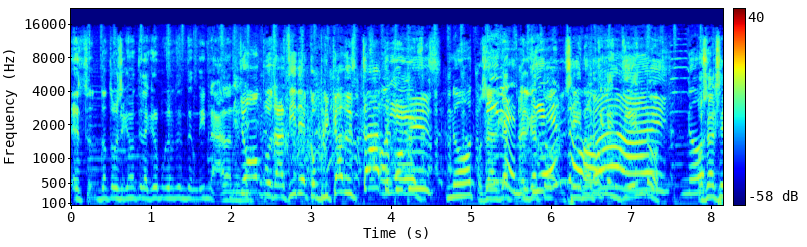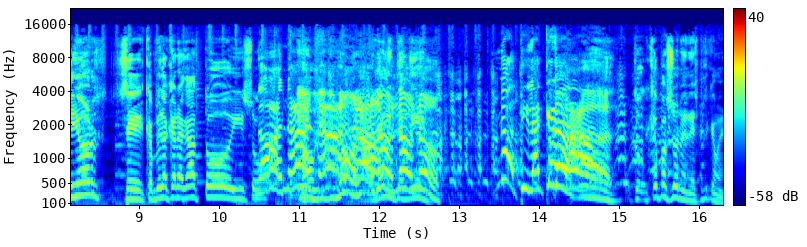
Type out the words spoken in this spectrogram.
esto- no te voy a decir que no te la creo porque no te entendí nada. nene. No, pues así de complicado está, Oye, Popis. no O sea, el te gato, el gato- entiendo. sí, no te la Ay, entiendo. no. O sea, el señor se cambió la cara a gato, hizo. No, no, No, no. no, no, no, no, no. No, te la creo. Ah. ¿Qué pasó, nene? Explícame.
